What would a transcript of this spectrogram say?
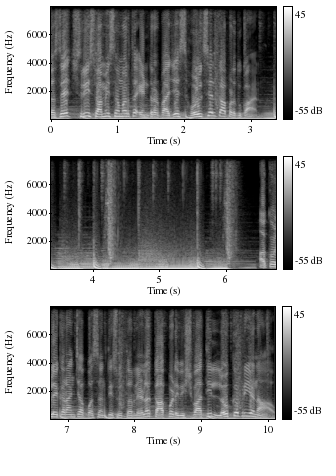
तसेच श्री स्वामी समर्थ एंटरप्राइजेस होलसेल कापड दुकान. अकोलेकरांच्या पसंतीस उतरलेलं कापड विश्वातील लोकप्रिय नाव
